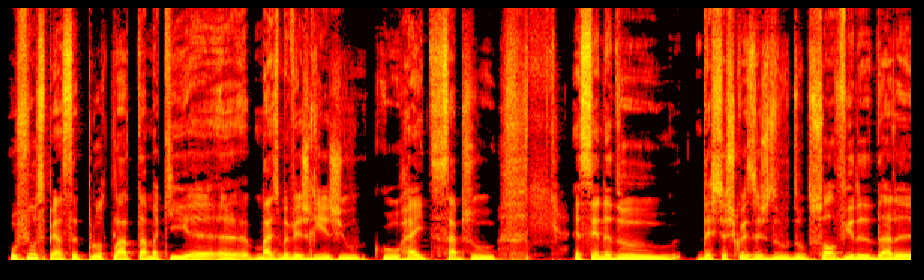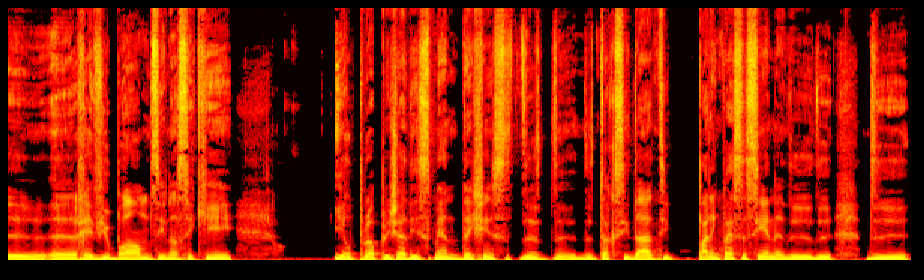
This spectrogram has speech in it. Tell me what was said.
O Phil Spencer, por outro lado, está-me aqui a, a, mais uma vez reagiu com o hate, sabes? O, a cena do, destas coisas do, do pessoal vir dar a, a review bombs e não sei o quê. Ele próprio já disse, man, deixem-se de, de, de, toxicidade, tipo, parem com essa cena de, de, de,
